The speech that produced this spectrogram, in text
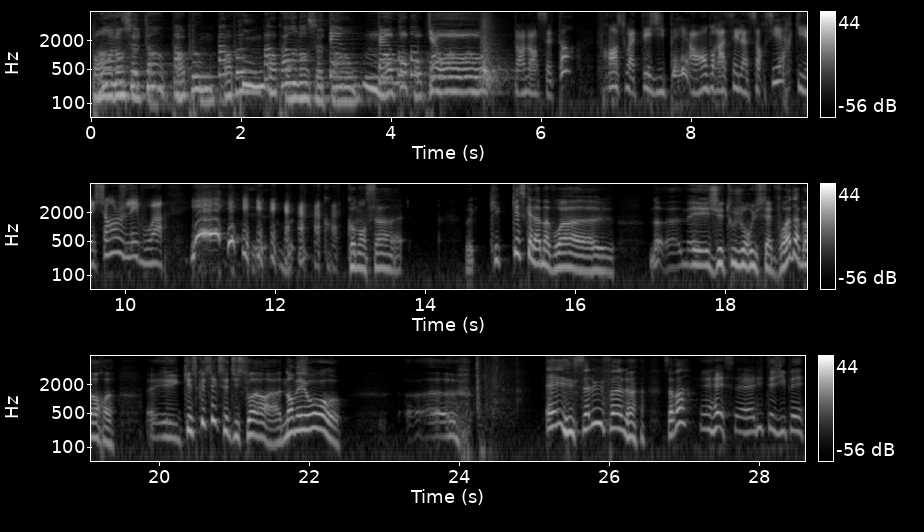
Pendant ce temps, papoum, papoum, pendant ce temps, Pendant ce temps, François TJP a embrassé la sorcière qui échange les voix. Euh, comment ça? Euh, qu'est-ce qu'elle a ma voix euh, Mais j'ai toujours eu cette voix d'abord. Et qu'est-ce que c'est que cette histoire? Ah, non mais oh! Euh... Hey, salut Fal Ça va? Eh, salut TJP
